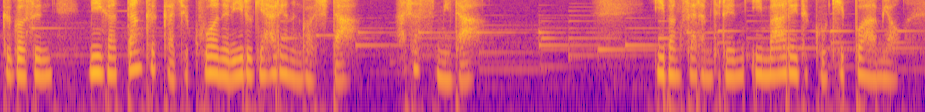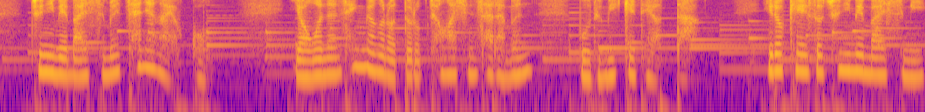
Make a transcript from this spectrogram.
그것은 네가 땅 끝까지 구원을 이루게 하려는 것이다 하셨습니다. 이방 사람들은 이 말을 듣고 기뻐하며 주님의 말씀을 찬양하였고 영원한 생명을 얻도록 정하신 사람은 모두 믿게 되었다. 이렇게 해서 주님의 말씀이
